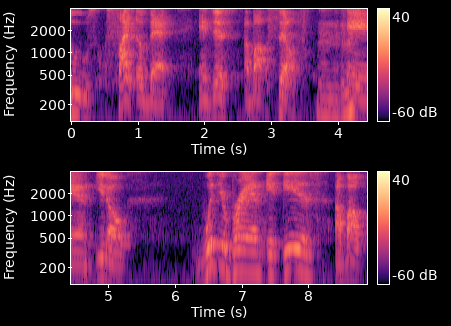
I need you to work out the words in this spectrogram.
lose sight of that and just about self. Mm-hmm. And, you know, with your brand, it is about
